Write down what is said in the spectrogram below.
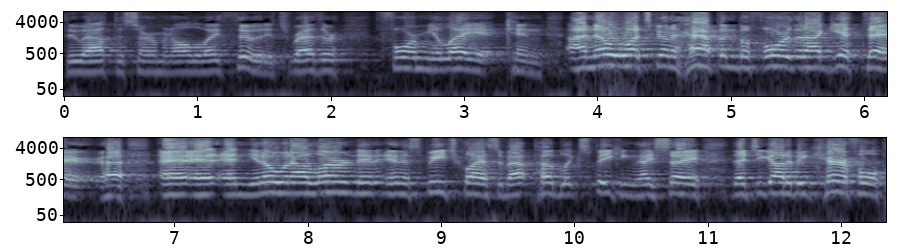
throughout the sermon all the way through it. It's rather formulaic, and I know what's going to happen before that I get there. Uh, and, and, you know, when I learned in, in a speech class about public speaking, they say that you got to be careful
